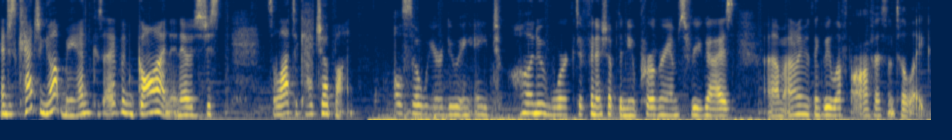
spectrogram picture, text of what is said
and just catching up, man, because I've been gone and it was just, it's a lot to catch up on. Also, we are doing a ton of work to finish up the new programs for you guys. Um, I don't even think we left the office until like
